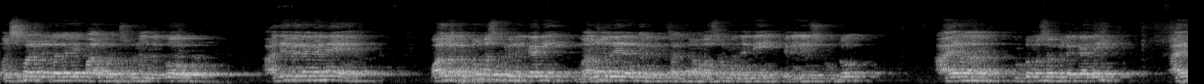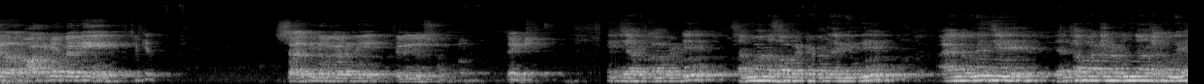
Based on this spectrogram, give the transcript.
మున్సిపాలిటీలో కానీ పాల్పంచుకున్నందుకు అదే విధంగానే వాళ్ళ కుటుంబ సభ్యులకు కానీ మనోధైర్యం కల్పించాల్సిన అవసరం ఉందని తెలియజేసుకుంటూ ఆయన కుటుంబ సభ్యులకు కానీ ఆయన ఆత్మీయ కానీ శాంతి కలగాలని తెలియజేసుకుంటున్నాం థ్యాంక్ యూ కాబట్టి సన్మాన సభ పెట్టడం జరిగింది. ఆయన గురించి ఎంత మాట్లాడుతున్నా తక్కువే.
